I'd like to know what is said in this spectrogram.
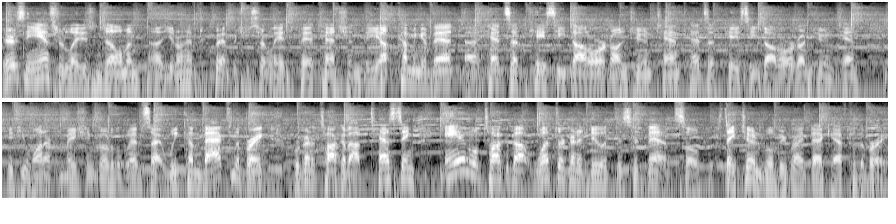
There's the answer, ladies and gentlemen. Uh, you don't have to quit, but you certainly have to pay attention. The upcoming event, uh, headsupkc.org on June 10th, headsupkc.org on June 10th. If you want information, go to the website. We come back from the break. We're going to talk about testing and we'll talk about what they're going to do at this event. So stay tuned. We'll be right back after the break.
